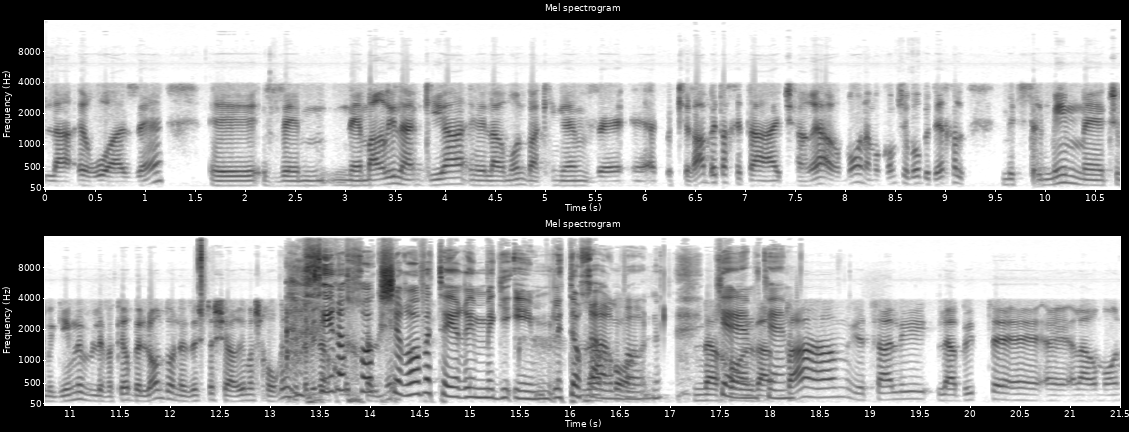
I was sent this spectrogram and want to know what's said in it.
לאירוע הזה. אה, ונאמר לי להגיע אה, לארמון בקינגהם, ואת מכירה בטח את שערי הארמון, המקום שבו בדרך כלל מצטלמים אה, כשמגיעים לבקר בלונדון, אז יש את השערים השחורים. הכי רחוק מצטלמים. שרוב התיירים מגיעים לתוך נכון, הארמון. נכון, כן, והפעם כן. יצא לי להביט על הארמון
